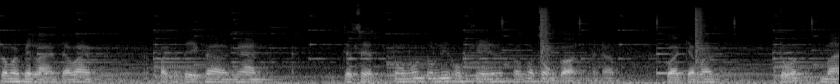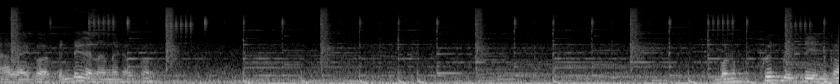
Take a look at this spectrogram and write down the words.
ก็ไม่เป็นไรแต่ว่าปกติก็งาน จะเสร็จตรงนู้นตรงนี้โอเคเขาก็ส่งก่อนนะครับกว่าจะมาตรวจมาอะไรก็เป็นเดือนนะครับก็บนพื้นดินก็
